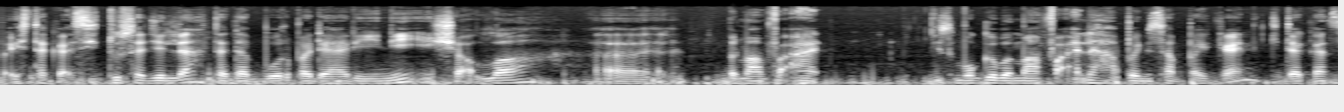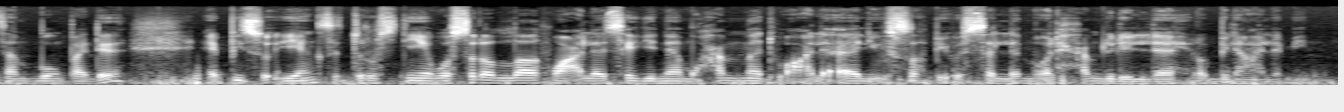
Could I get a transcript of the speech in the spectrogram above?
Baik setakat situ sajalah tadabbur pada hari ini insya-Allah uh, bermanfaat. Semoga bermanfaatlah apa yang disampaikan. Kita akan sambung pada episod yang seterusnya. Wassalamualaikum warahmatullahi wabarakatuh. Walhamdulillahirabbil alamin.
